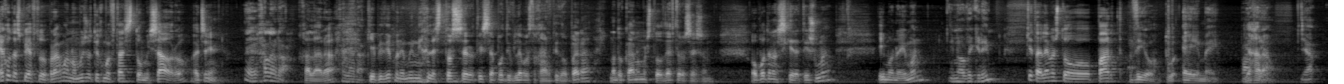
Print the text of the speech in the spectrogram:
Έχοντας πει αυτό το πράγμα, νομίζω ότι έχουμε φτάσει στο μισάωρο, έτσι. Ναι, χαλαρά. Χαλαρά. Χαλαρά. Και επειδή έχουν μείνει άλλες τόσες ερωτήσεις από ό,τι βλέπω στο χαρτί εδώ πέρα, να το κάνουμε στο δεύτερο session. Οπότε να σας χαιρετήσουμε. Είμαι ο Νοήμων Είμαι ο Βικρή. και τα λέμε στο part 2 του AMA. Γεια χαρά. Γεια.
